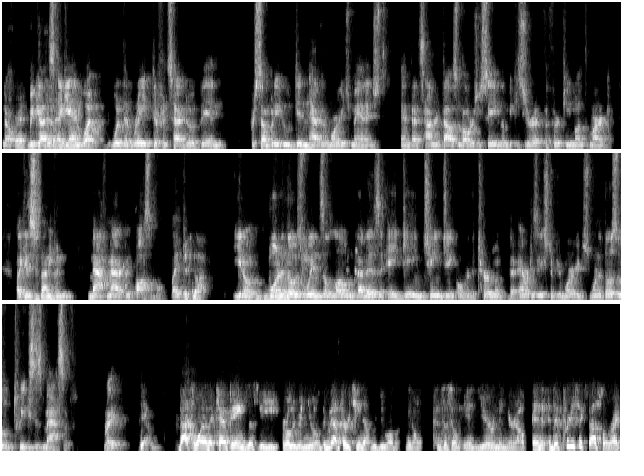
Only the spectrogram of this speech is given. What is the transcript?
No, right? because again, what would the rate difference had to have been for somebody who didn't have their mortgage managed, and that's hundred thousand dollars you save them because you're at the 13 month mark. Like it's just not even mathematically possible. Like it's not. You know, one of those wins alone, that is a game changing over the term of the amortization of your mortgage. One of those little tweaks is massive, right? Yeah that's one of the campaigns is the early renewal. We've got 13 that we do, all, you know, consistently in year in and year out, and they're pretty successful, right?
